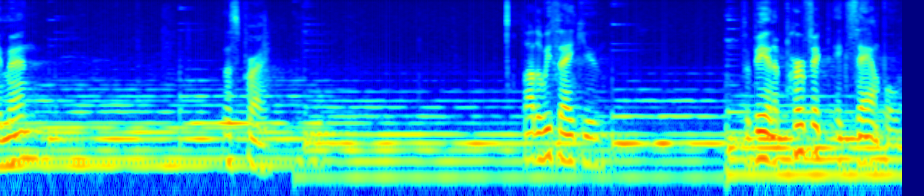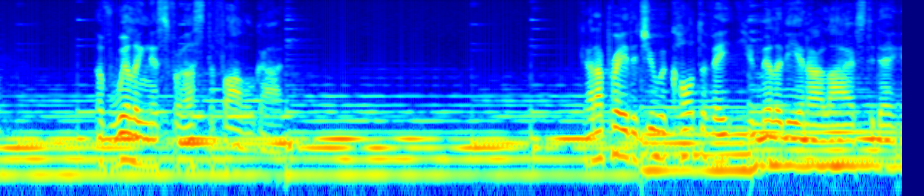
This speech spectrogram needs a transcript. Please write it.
Amen. Let's pray. Father, we thank you for being a perfect example of willingness for us to follow, God. God, I pray that you would cultivate humility in our lives today.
